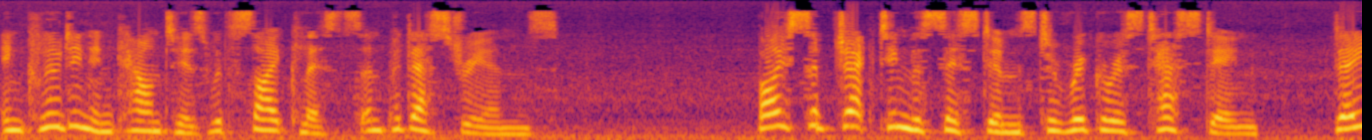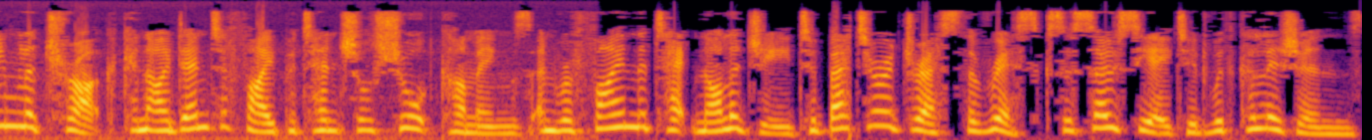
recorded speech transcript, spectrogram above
including encounters with cyclists and pedestrians. By subjecting the systems to rigorous testing, Daimler Truck can identify potential shortcomings and refine the technology to better address the risks associated with collisions.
